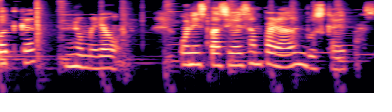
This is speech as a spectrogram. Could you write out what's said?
Podcast número 1. Un espacio desamparado en busca de paz.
